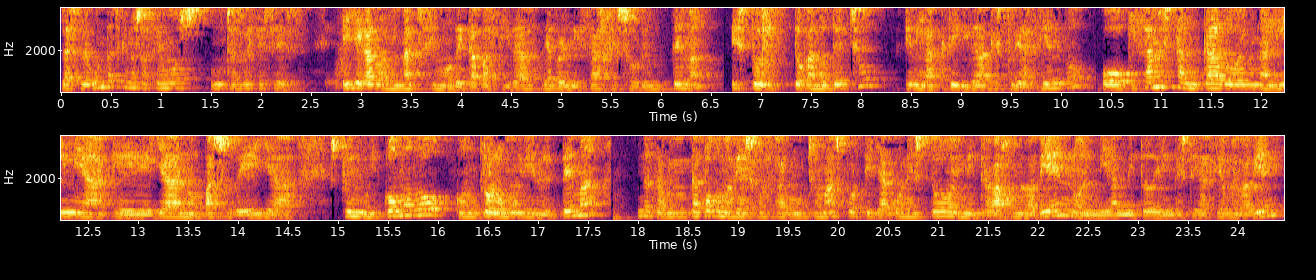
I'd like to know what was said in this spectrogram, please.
Las preguntas que nos hacemos muchas veces es, ¿he llegado a mi máximo de capacidad de aprendizaje sobre un tema? ¿Estoy tocando techo en la actividad que estoy haciendo? ¿O quizá me he estancado en una línea que ya no paso de ella? Estoy muy cómodo, controlo muy bien el tema. No, tampoco me voy a esforzar mucho más porque ya con esto en mi trabajo me va bien o en mi ámbito de investigación me va bien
